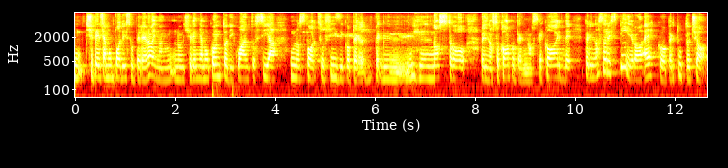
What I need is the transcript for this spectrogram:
mm, ci pensiamo un po' dei supereroi ma non, non ci rendiamo conto di quanto sia uno sforzo fisico per, per il, nostro, per il nostro corpo, per le nostre corde, per il nostro respiro, ecco, per tutto ciò.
